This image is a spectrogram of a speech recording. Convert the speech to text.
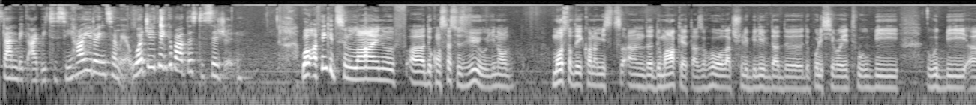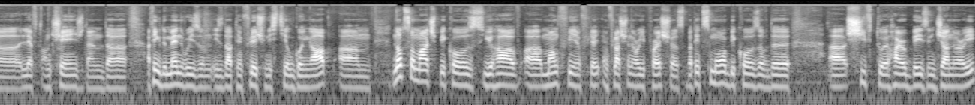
Stanbic IBTC. How are you doing, Samir? What do you think about this decision? Decision? Well, I think it's in line with uh, the consensus view. You know, most of the economists and the market as a whole actually believe that the, the policy rate will be would be uh, left unchanged. And uh, I think the main reason is that inflation is still going up. Um, not so much because you have uh, monthly infl inflationary pressures, but it's more because of the uh, shift to a higher base in January,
